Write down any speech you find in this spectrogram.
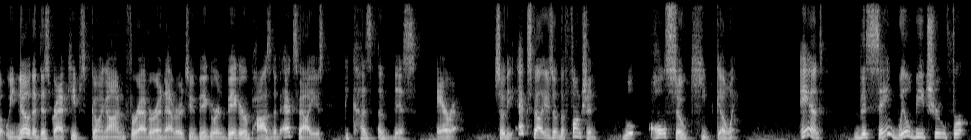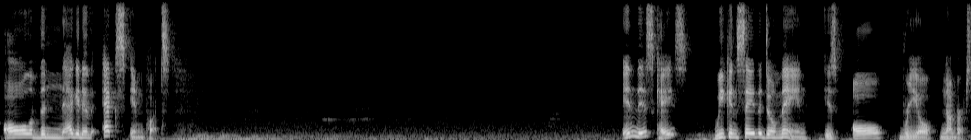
But we know that this graph keeps going on forever and ever to bigger and bigger positive x values because of this arrow. So the x values of the function will also keep going. And the same will be true for all of the negative x inputs. In this case, we can say the domain is all real numbers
